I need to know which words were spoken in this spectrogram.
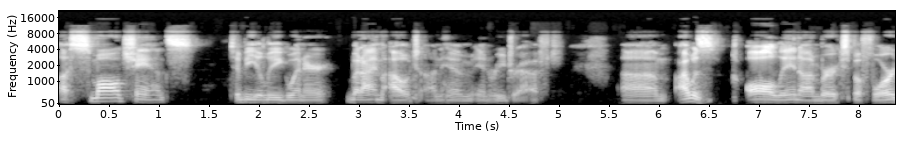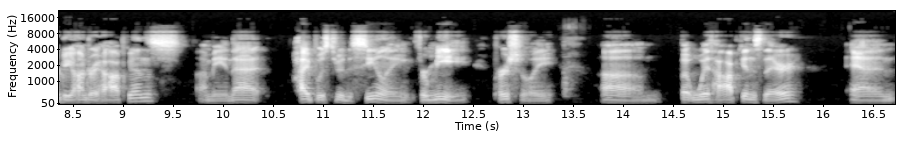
a small chance to be a league winner, but I'm out on him in redraft. Um, I was all in on Burks before DeAndre Hopkins. I mean, that hype was through the ceiling for me personally. Um, but with Hopkins there and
